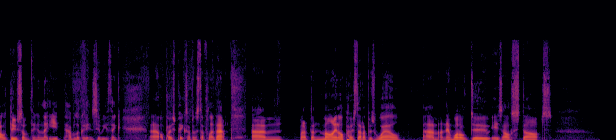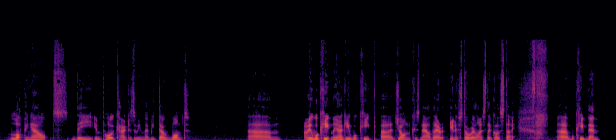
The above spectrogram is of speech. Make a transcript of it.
I'll do something and let you have a look at it and see what you think. Uh, I'll post pics up and stuff like that. Um, when I've done mine, I'll post that up as well. Um, and then what I'll do is I'll start lopping out the imported characters that we maybe don't want. Um, I mean, we'll keep Miyagi, we'll keep uh, John because now they're in a storyline, so they've got to stay. Uh, we'll keep them.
